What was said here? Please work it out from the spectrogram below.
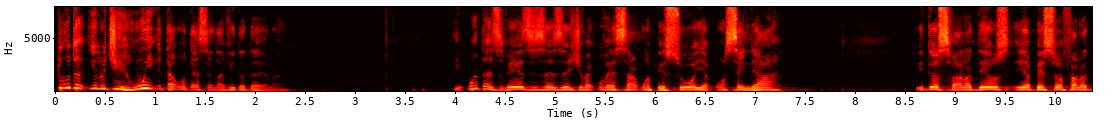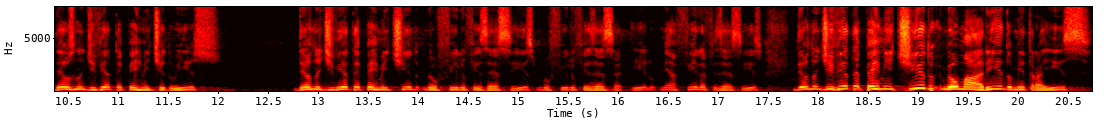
tudo aquilo de ruim que está acontecendo na vida dela. E quantas vezes, a gente vai conversar com uma pessoa e aconselhar, e Deus fala, Deus, e a pessoa fala, Deus não devia ter permitido isso. Deus não devia ter permitido meu filho fizesse isso, meu filho fizesse aquilo, minha filha fizesse isso. Deus não devia ter permitido meu marido me traísse.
